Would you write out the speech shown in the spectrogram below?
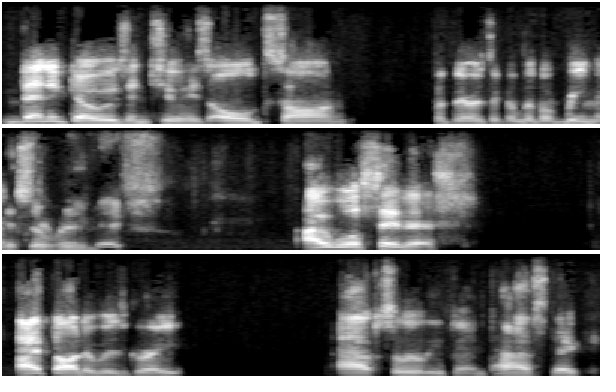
Then it goes into his old song, but there's like a little remix. It's a it. remix. I will say this. I thought it was great. Absolutely fantastic.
